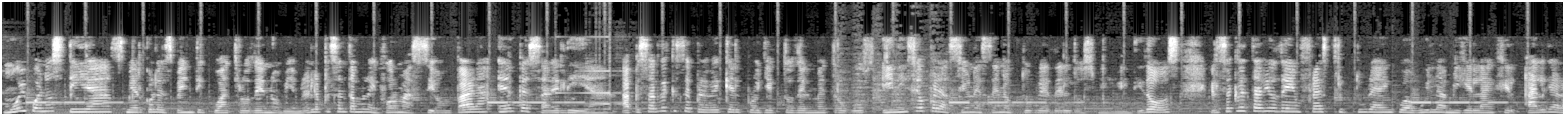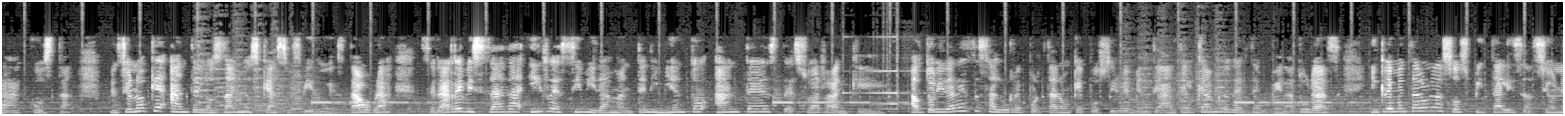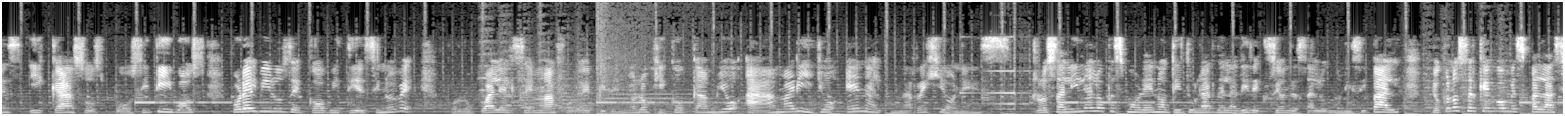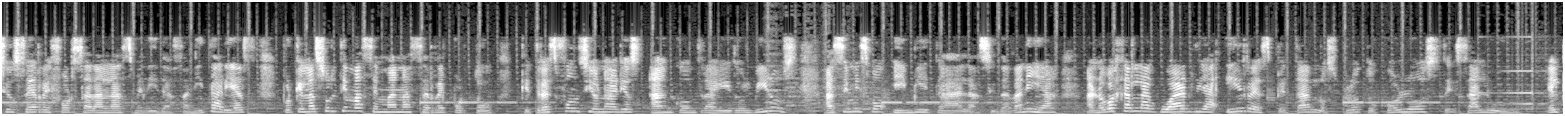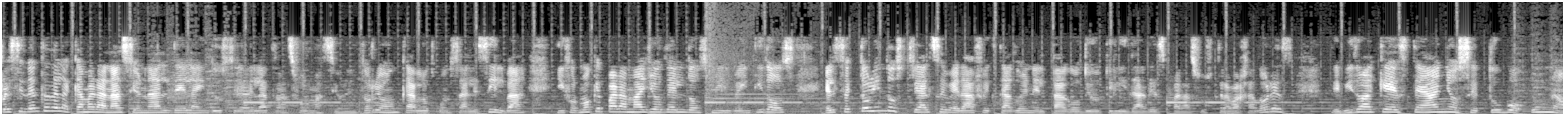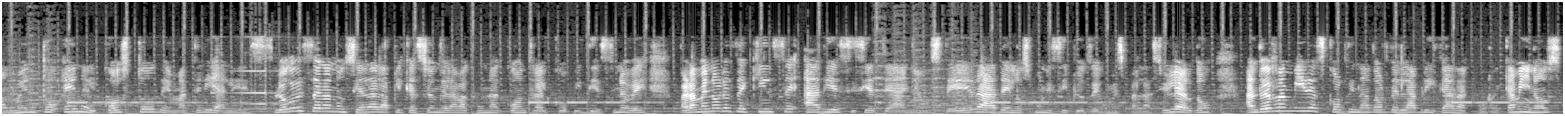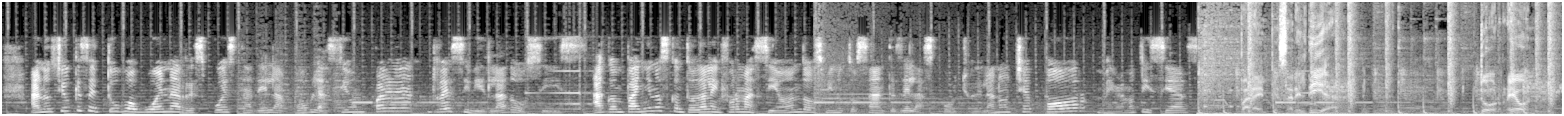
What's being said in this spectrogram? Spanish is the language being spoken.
Muy buenos días, miércoles 24 de noviembre le presentamos la información para empezar el día. A pesar de que se prevé que el proyecto del Metrobús inicie operaciones en octubre del 2022, el secretario de Infraestructura en Coahuila, Miguel Ángel Algara Acosta, mencionó que ante los daños que ha sufrido esta obra, será revisada y recibirá mantenimiento antes de su arranque. Autoridades de salud reportaron que posiblemente ante el cambio de temperaturas incrementaron las hospitalizaciones y casos positivos por el virus de COVID-19, por lo cual el semáforo epidemiológico cambió a amarillo en algunas regiones. Rosalila López Moreno, titular de la Dirección de Salud Municipal, dio a conocer que en Gómez Palacio se reforzarán las medidas sanitarias porque en las últimas semanas se reportó que tres funcionarios han contraído el virus. Asimismo, invita a la ciudadanía a no bajar la guardia y respetar los protocolos de salud. El presidente de la Cámara Nacional de la Industria de la Transformación en Torreón, Carlos González Silva, informó que para mayo del 2022 el sector industrial se verá afectado en el pago de utilidades para sus trabajadores, debido a que este año se tuvo un aumento en el costo de materiales. Luego de ser anunciada la aplicación de la vacuna contra el COVID-19 para menores de 15 a 17 años de edad en los municipios de Gómez Palacio y Lerdo, Andrés Ramírez, coordinador de la Brigada Correcaminos, anunció que se tuvo buena respuesta de la población para recibir la dosis. Acompáñenos con toda la información dos minutos antes de las 8 de la noche por Mega Noticias. Para empezar el día, Torreón.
